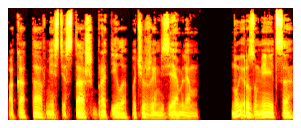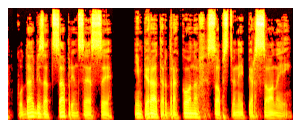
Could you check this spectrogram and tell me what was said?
пока та вместе с Таш бродила по чужим землям. Ну и, разумеется, куда без отца принцессы, император драконов собственной персоной.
